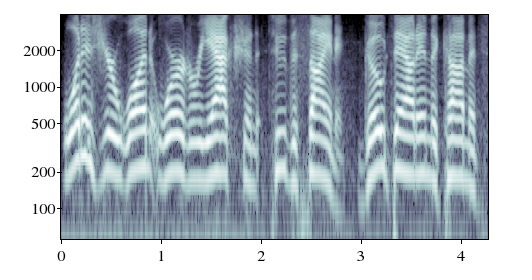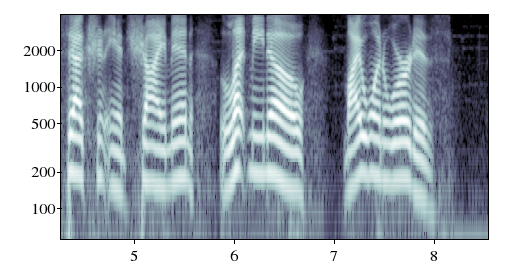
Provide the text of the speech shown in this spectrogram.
What is your one word reaction to the signing? Go down in the comments section and chime in. Let me know. My one word is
